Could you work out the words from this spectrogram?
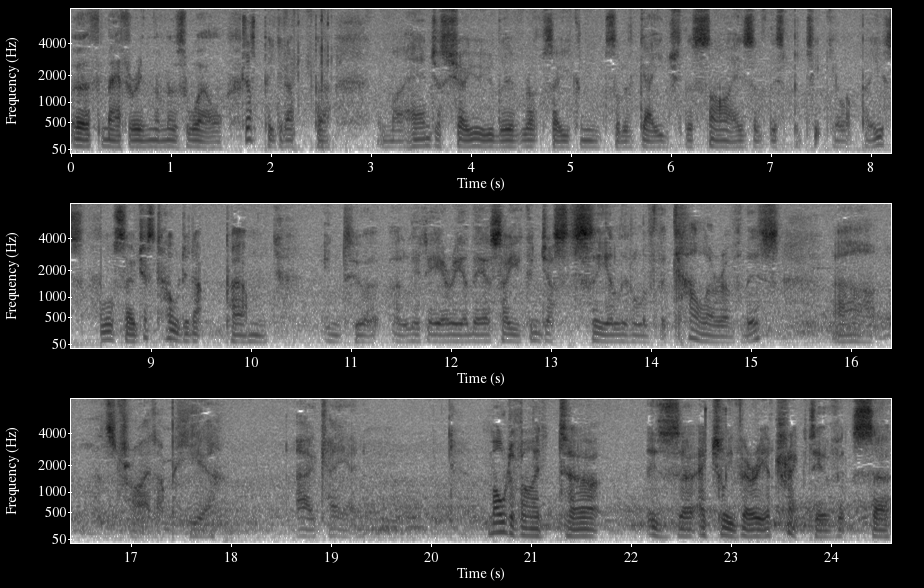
earth matter in them as well. Just pick it up uh, in my hand just show you the so you can sort of gauge the size of this particular piece. Also just hold it up um, into a, a, lit area there so you can just see a little of the colour of this. Uh, let's try it up here. Okay, and Moldavite uh, is uh, actually very attractive. It's uh,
